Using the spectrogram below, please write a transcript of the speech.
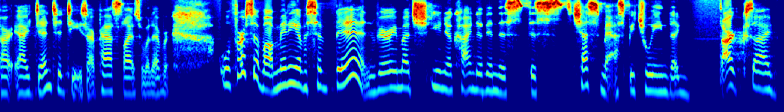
our identities, our past lives, or whatever. Well, first of all, many of us have been very much, you know, kind of in this this chess match between the dark side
